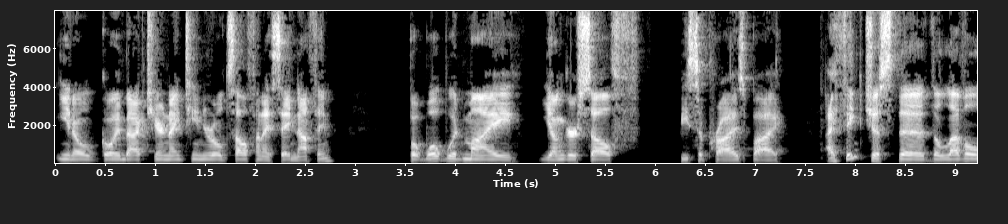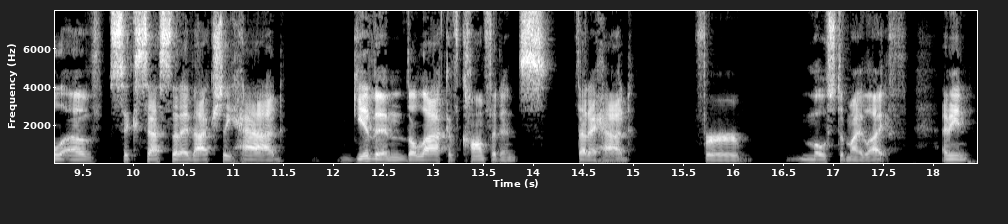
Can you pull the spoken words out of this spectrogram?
You know, going back to your 19 year old self, and I say nothing. But what would my younger self be surprised by? I think just the the level of success that I've actually had, given the lack of confidence that I had for most of my life. I mean,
